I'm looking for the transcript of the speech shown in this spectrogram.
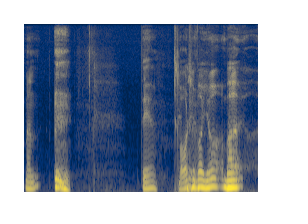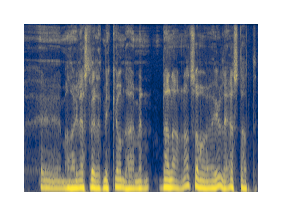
Men det var det Alltså ju. vad jag, vad, eh, man har ju läst väldigt mycket om det här men bland annat så har jag ju läst att,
